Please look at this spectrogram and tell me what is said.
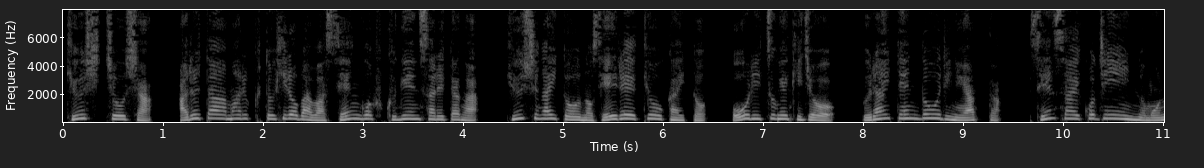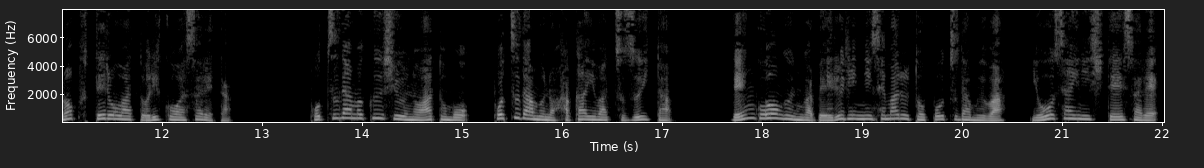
旧市庁舎、アルターマルクト広場は戦後復元されたが、旧市街頭の精霊教会と王立劇場、ブライテン通りにあった戦災孤児院のモノプテロは取り壊された。ポツダム空襲の後もポツダムの破壊は続いた。連合軍がベルリンに迫るとポツダムは要塞に指定され、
